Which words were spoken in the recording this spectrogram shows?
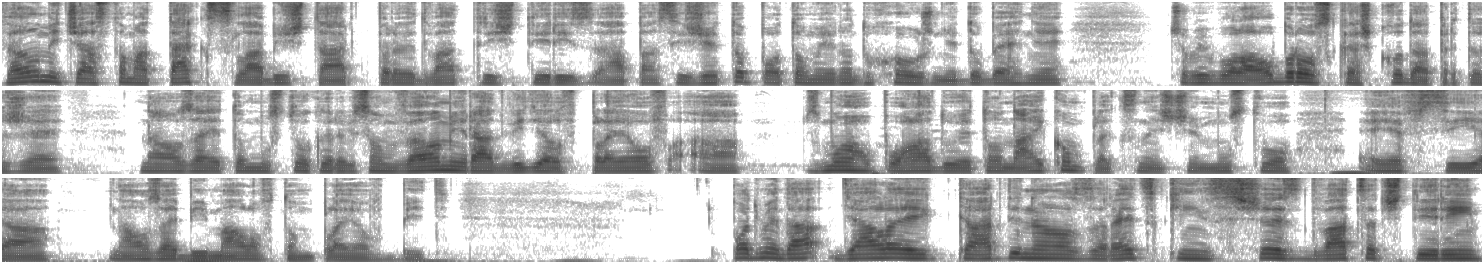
veľmi často má tak slabý štart prvé 2, 3, 4 zápasy, že to potom jednoducho už nedobehne, čo by bola obrovská škoda, pretože naozaj je to mužstvo, ktoré by som veľmi rád videl v playoff a z môjho pohľadu je to najkomplexnejšie mužstvo AFC a naozaj by malo v tom playoff byť. Poďme da- ďalej, Cardinals Redskins 6-24,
